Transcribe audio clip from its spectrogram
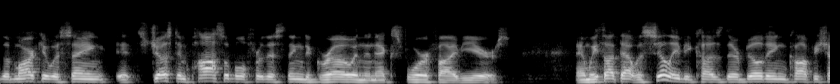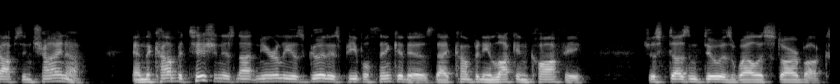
the market was saying it's just impossible for this thing to grow in the next four or five years. And we thought that was silly because they're building coffee shops in China. And the competition is not nearly as good as people think it is. That company, Luckin Coffee, just doesn't do as well as Starbucks.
